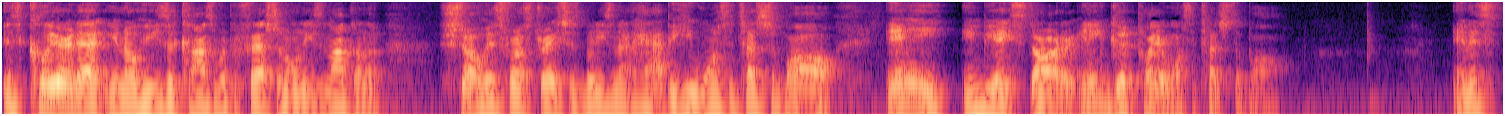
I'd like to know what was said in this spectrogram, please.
it's clear that you know he's a consummate professional and he's not going to show his frustrations, but he's not happy. He wants to touch the ball. Any NBA starter, any good player wants to touch the ball, and it's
